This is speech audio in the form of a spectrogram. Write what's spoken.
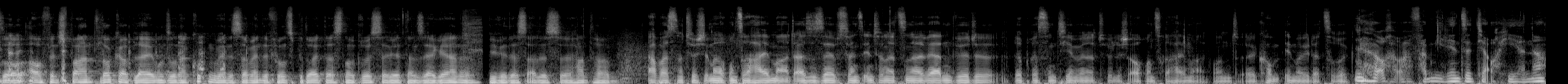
So auf entspannt, locker bleiben und so. Dann gucken, wenn es am Ende für uns bedeutet, dass es noch größer wird, dann sehr gerne, wie wir das alles äh, handhaben. Aber es ist natürlich immer noch unsere Heimat. Also selbst wenn es international werden würde, repräsentieren wir natürlich auch unsere Heimat und äh, kommen immer wieder zurück. Ja, auch, aber Familien sind ja auch hier, ne?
